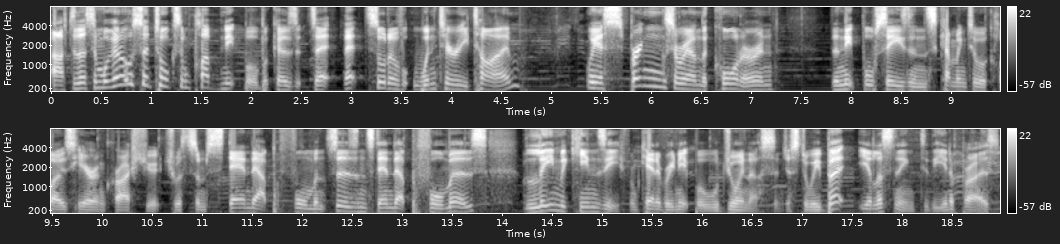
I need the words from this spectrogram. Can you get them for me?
after this. And we're going to also talk some club netball because it's at that sort of wintry time where spring's around the corner and the netball season's coming to a close here in Christchurch with some standout performances and standout performers. Lee McKenzie from Canterbury Netball will join us in just a wee bit. You're listening to the Enterprise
